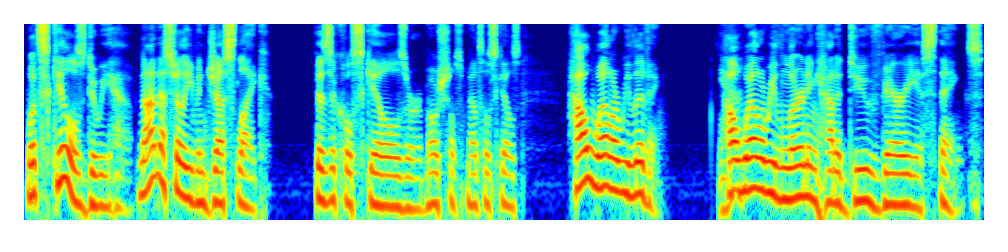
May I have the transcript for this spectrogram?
What skills do we have? Not necessarily even just like physical skills or emotional, mental skills. How well are we living? How well are we learning how to do various things?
